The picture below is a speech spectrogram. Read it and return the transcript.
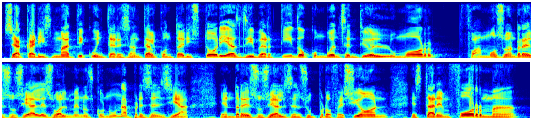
sea carismático, interesante al contar historias, divertido, con buen sentido del humor, famoso en redes sociales o al menos con una presencia en redes sociales en su profesión, estar en forma.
